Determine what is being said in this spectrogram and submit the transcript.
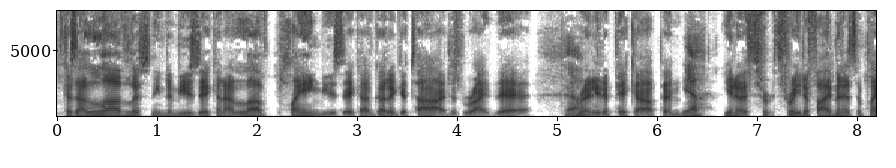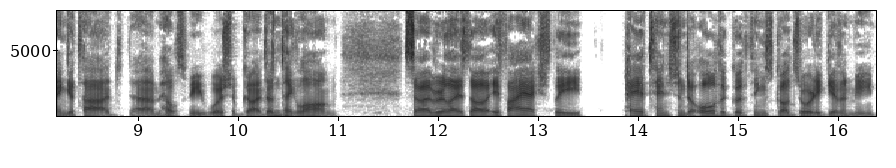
Because I love listening to music and I love playing music. I've got a guitar just right there. Yeah. ready to pick up. And, yeah. you know, th- three to five minutes of playing guitar um, helps me worship God. It doesn't take long. So I realized, oh, if I actually pay attention to all the good things God's already given me,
